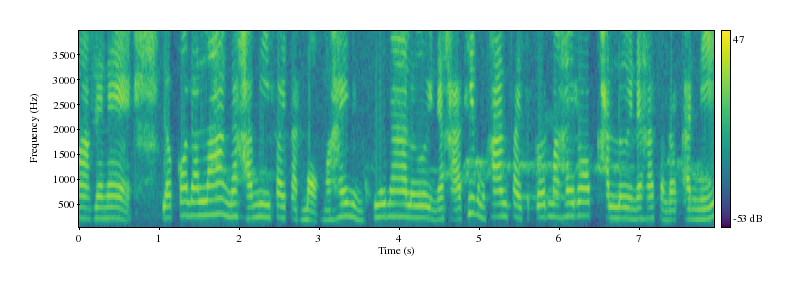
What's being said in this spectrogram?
มากๆแน่ๆ แล้วก็ด้านล่างนะคะ มีไฟตัดหมอกมาให้หนึ่งคู่หน้าเลยนะคะ ที่สำคัญใส่สเกิร์ตมาให้รอบคันเลยนะคะสำหรับคันนี้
